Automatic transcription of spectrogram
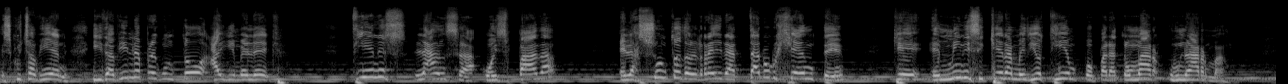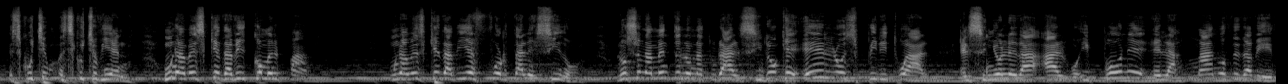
Escucha bien. Y David le preguntó a Yimelech, ¿tienes lanza o espada? El asunto del rey era tan urgente que en mí ni siquiera me dio tiempo para tomar un arma. Escuche, escuche bien, una vez que David come el pan, una vez que David es fortalecido, no solamente lo natural, sino que en lo espiritual, el Señor le da algo y pone en las manos de David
